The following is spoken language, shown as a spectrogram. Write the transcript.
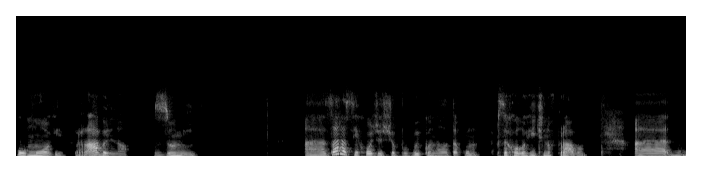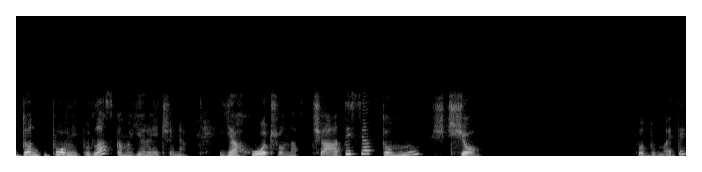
у мові правильно зумій. Зараз я хочу, щоб ви виконали таку психологічну вправу. Доповніть, будь ласка, моє речення. Я хочу навчатися, тому що. Подумайте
